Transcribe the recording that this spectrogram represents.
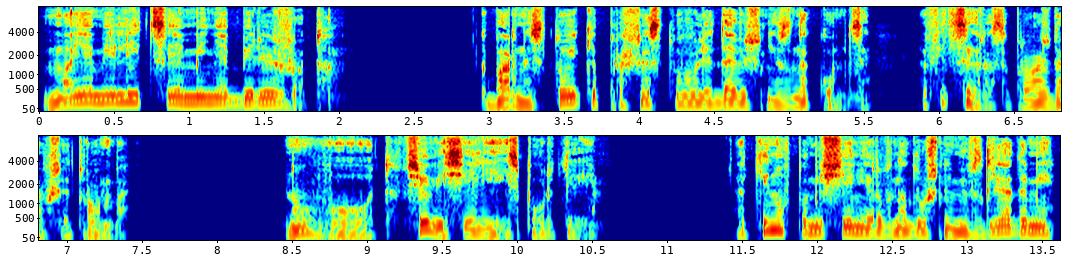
«Моя милиция меня бережет», к барной стойке прошествовали давишние знакомцы, офицеры, сопровождавшие тромба. Ну вот, все веселье испортили. Окинув помещение равнодушными взглядами,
